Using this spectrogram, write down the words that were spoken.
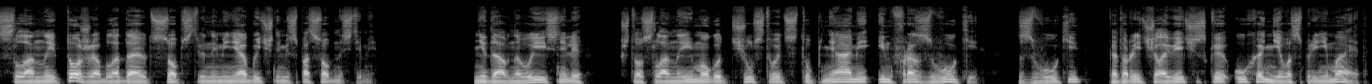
Слоны тоже обладают собственными необычными способностями. Недавно выяснили, что слоны могут чувствовать ступнями инфразвуки, звуки, которые человеческое ухо не воспринимает.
